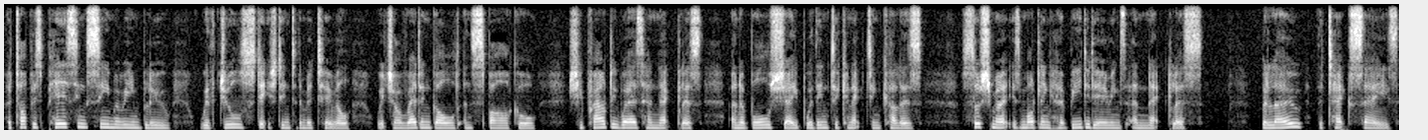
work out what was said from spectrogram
Her top is piercing sea marine blue with jewels stitched into the material, which are red and gold and sparkle. She proudly wears her necklace and a ball shape with interconnecting colours. Sushma is modelling her beaded earrings and necklace. Below, the text says,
